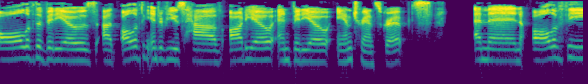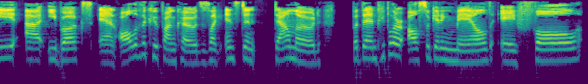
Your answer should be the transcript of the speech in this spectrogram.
all of the videos. Uh, all of the interviews have audio and video and transcripts. And then all of the uh, ebooks and all of the coupon codes is like instant download but then people are also getting mailed a full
